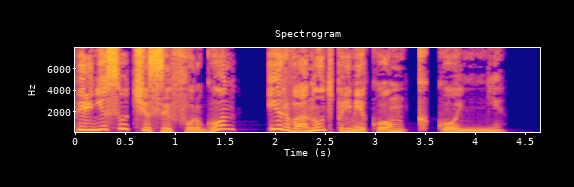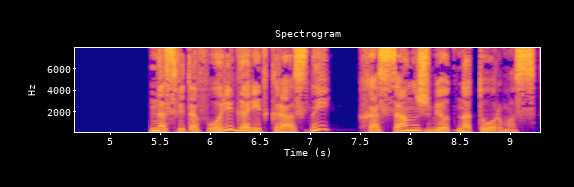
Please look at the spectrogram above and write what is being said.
Перенесут часы в фургон и рванут прямиком к Конни. На светофоре горит красный, Хасан жмет на тормоз.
